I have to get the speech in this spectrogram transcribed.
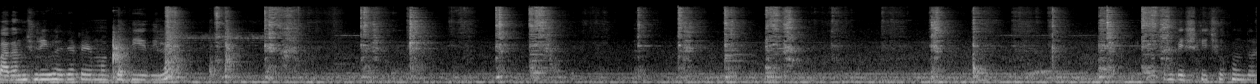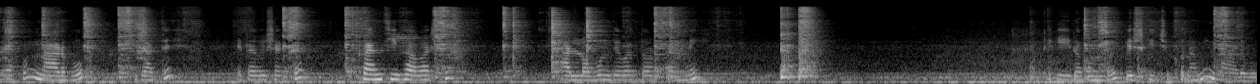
বাদাম ঝুরি ভাজাটা এর মধ্যে দিয়ে দিলাম। বেশ কিছুক্ষণ ধরে এখন নাড়বো যাতে এটা বেশ একটা ক্রাঞ্চি ভাব আসে। আর লবণ দেওয়ার দরকার নেই। ঠিক এইরকমভাবে বেশ কিছুক্ষণ আমি নাড়বো।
